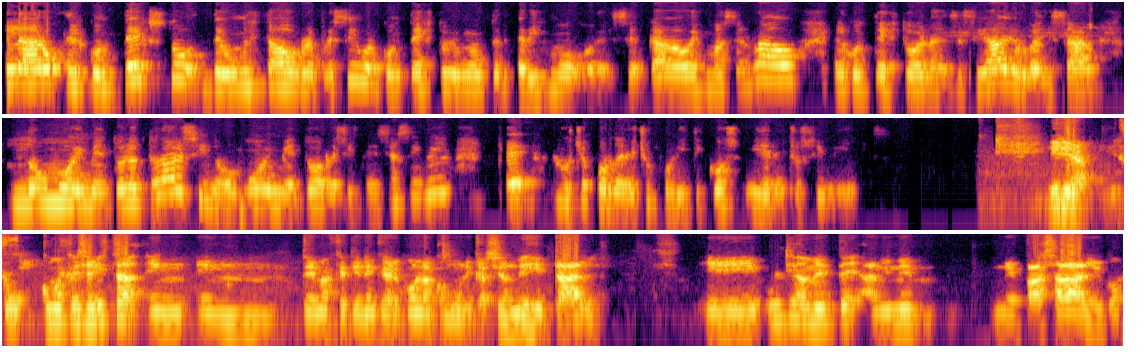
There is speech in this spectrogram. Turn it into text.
claro el contexto de un Estado represivo, el contexto de un autoritarismo eh, cada vez más cerrado, el contexto de la necesidad de organizar no un movimiento electoral, sino un movimiento de resistencia civil que luche por derechos políticos y derechos civiles. Iria, como especialista en, temas que tienen que ver con la comunicación digital, eh, últimamente a mí me, pasa algo,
